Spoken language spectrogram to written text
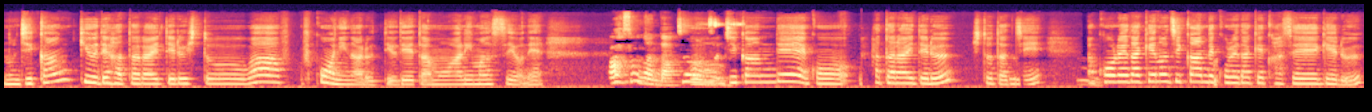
あの時間給で働いてる人は不不幸になるっていうデータもありますよね。あ、そうなんだ。そう、ん時間でこう働いてる人たち、うんこれだけの時間でこれだけ稼げる。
